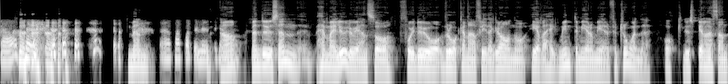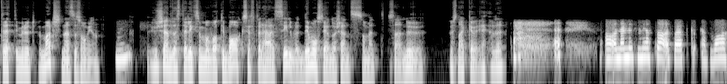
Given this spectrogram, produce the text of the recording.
ja. Men, jag har tappat det lite kanske. ja. Men du, sen hemma i Luleå igen så får ju du och vråkarna Frida Gran och Eva Häggmynte mer och mer förtroende. Och du spelar nästan 30 minuter per match den här säsongen. Mm. Hur kändes det liksom att vara tillbaks efter det här silvret? Det måste ju ändå känns som ett så här nu, nu snackar vi, eller? Ja, nej, men som jag sa, så att, att vara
